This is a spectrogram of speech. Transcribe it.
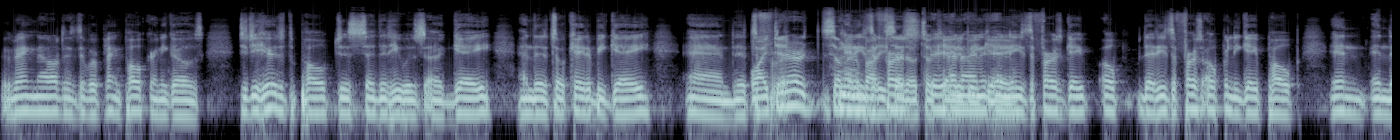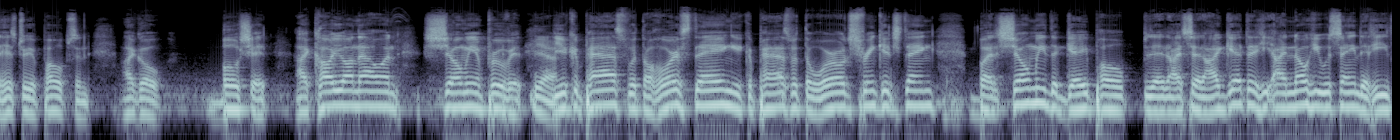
we were hanging out. all day, We were playing poker, and he goes, "Did you hear that the Pope just said that he was uh, gay and that it's okay to be gay?" And it's Well, I did heard something and about the he said it's okay and, to be and, gay. and he's the first gay op- that he's the first openly gay pope in in the history of popes. And I go, bullshit. I call you on that one. Show me and prove it. Yeah. You could pass with the horse thing. You could pass with the world shrinkage thing, but show me the gay pope that I said. I get that he. I know he was saying that he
